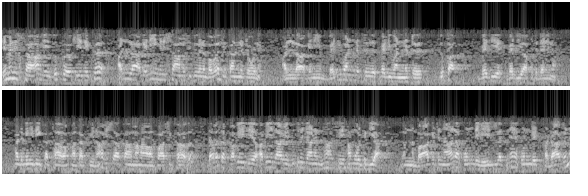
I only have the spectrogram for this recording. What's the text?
එම නිසා මේ දුක කියන එක අල්ලා ගැනීම නිසාම සිදුවෙන බව හිතන්නට ඕනේ. අල්ලා ගැනීම වැඩිවන්නට වැඩිවන්නට දුක වැඩි වැඩි අපට දැනෙනවා. මට මෙහිදී කතාවක් මතක් වෙනවා විශාඛා මහා පාසිකාව දවසක් අවේදී අවේලාවේ බුදුරජාණන් වහන්සේ හමුවට ගියා. ඔන්න බාගෙට නාලා කොණ්ඩේ වේලිලත් නැහැ කොණ්ඩෙත් කඩාගෙන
